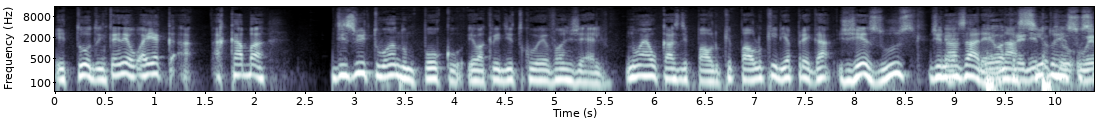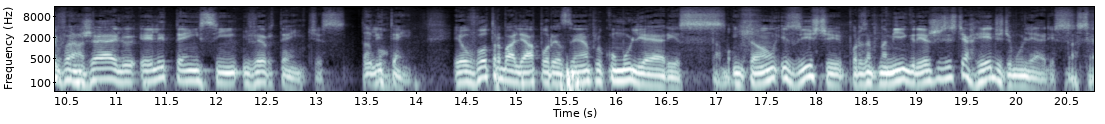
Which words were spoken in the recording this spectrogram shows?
e tudo, entendeu? Aí aca- acaba desvirtuando um pouco, eu acredito, com o evangelho. Não é o caso de Paulo, que Paulo queria pregar Jesus de Nazaré, É, Eu acredito nascido e que o ressuscitado. evangelho, ele tem sim vertentes. Tá ele bom. tem. Eu vou trabalhar, por exemplo, com mulheres. Tá então, existe, por exemplo, na minha igreja existe a rede de mulheres. Tá.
